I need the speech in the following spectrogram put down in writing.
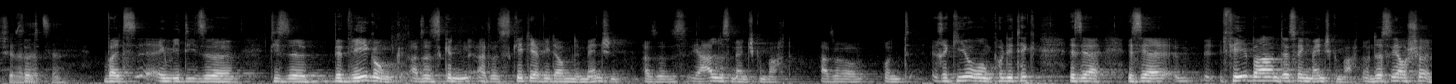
Schöner so, Satz, ja. Weil es irgendwie diese, diese Bewegung, also es, also es geht ja wieder um den Menschen. Also es ist ja alles menschgemacht. Also, und Regierung, Politik ist ja, ist ja fehlbar und deswegen menschgemacht. Und das ist ja auch schön.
